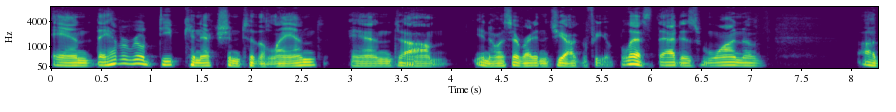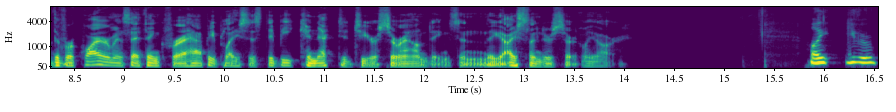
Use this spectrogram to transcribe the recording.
and they have a real deep connection to the land. And um, you know, as I write in the Geography of Bliss, that is one of uh, the requirements, I think, for a happy place is to be connected to your surroundings, and the Icelanders certainly are. Well, you've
